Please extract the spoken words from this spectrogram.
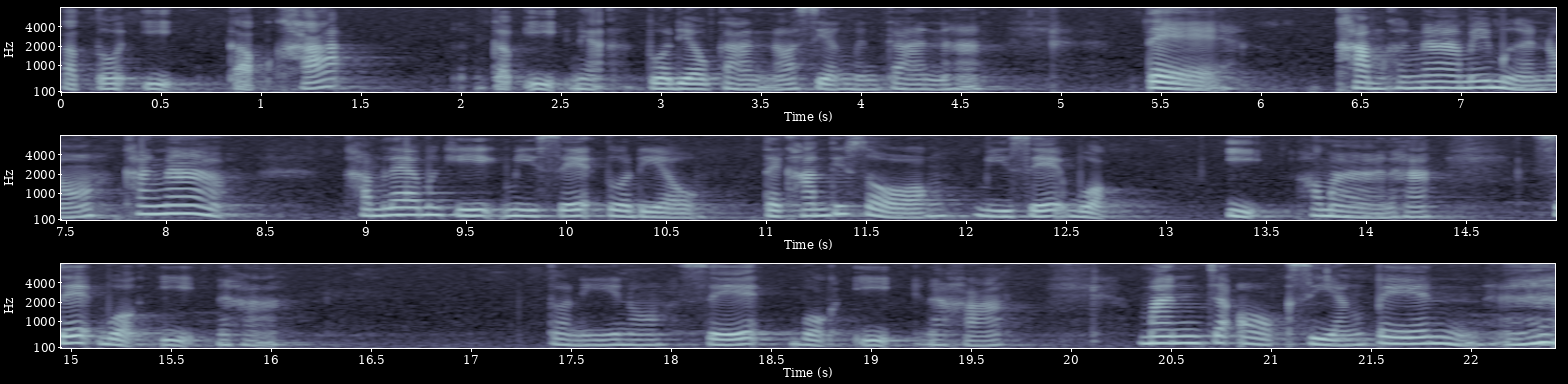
กับตัวอีกับคะกับอีเนี่ยตัวเดียวกันเนาะเสียงเหมือนกันนะคะแต่คำข้างหน้าไม่เหมือนเนาะข้างหน้าคำแรกเมื่อกี้มีเซะตัวเดียว แต่คำที่สองมีเซะบวกอีเข้ามานะคะเซะบวกอีนะคะ ตัวนี้เนาะเซะบวกอีนะคะ มันจะออกเสียงเป็นอ่า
